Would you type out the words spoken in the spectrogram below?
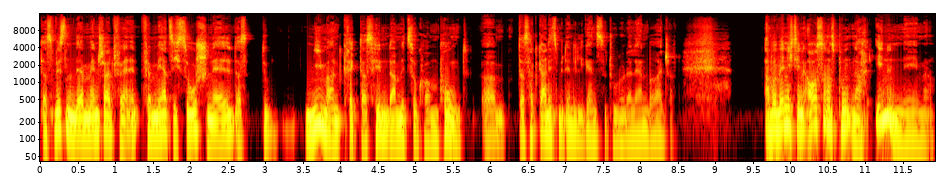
das Wissen der Menschheit vermehrt sich so schnell, dass du niemand kriegt das hin, da mitzukommen. Punkt. Ähm, das hat gar nichts mit Intelligenz zu tun oder Lernbereitschaft. Aber wenn ich den Ausgangspunkt nach innen nehme,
